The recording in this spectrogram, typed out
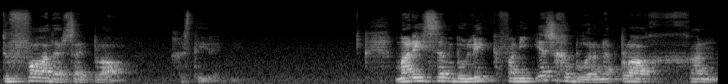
toe Vader sy plaag gestuur het nie. Maar die simboliek van die eersgeborene plaag gaan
